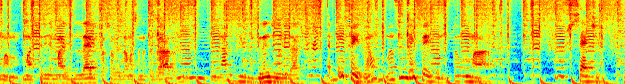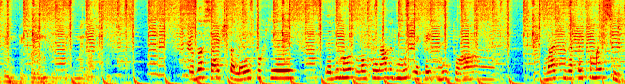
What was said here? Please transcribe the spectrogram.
uma, uma trilha mais leve para suavizar uma cena pesada. Não, não tem nada de, de grande novidade. É bem feito, é um, é um filme bem feito. Então, uma, um 7, porque tem, tem coisa muito, muito melhor frente. Eu dou 7 também porque ele não, não tem nada de muito, efeito muito ó. Por mais que os efeitos são mais simples.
